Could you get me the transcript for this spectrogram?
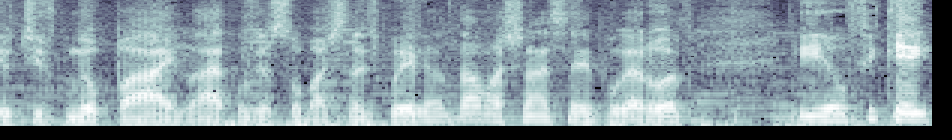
Eu tive com meu pai lá, conversou bastante com ele, dá uma chance aí pro garoto. E eu fiquei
